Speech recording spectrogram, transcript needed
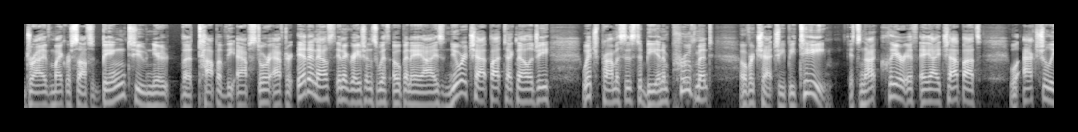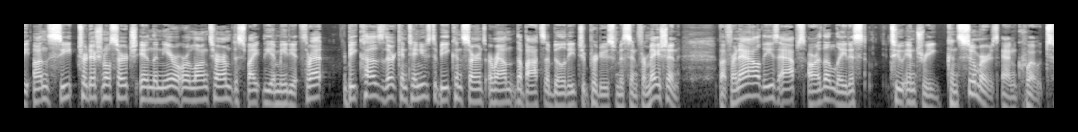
drive Microsoft's Bing to near the top of the App Store after it announced integrations with OpenAI's newer chatbot technology, which promises to be an improvement over ChatGPT. It's not clear if AI chatbots will actually unseat traditional search in the near or long term, despite the immediate threat because there continues to be concerns around the bot's ability to produce misinformation. But for now, these apps are the latest to intrigue consumers, end quote.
